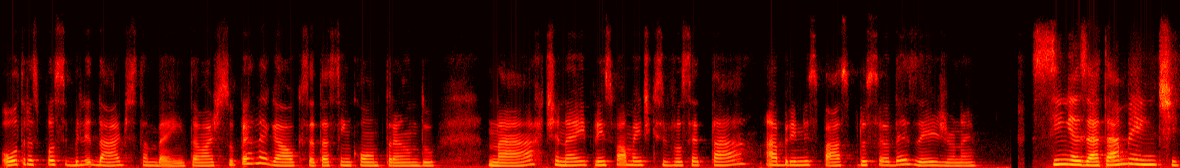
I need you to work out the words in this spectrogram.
outras possibilidades também. Então, acho super legal que você está se encontrando na arte, né? E principalmente que se você está abrindo espaço para o seu desejo, né? Sim, exatamente.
